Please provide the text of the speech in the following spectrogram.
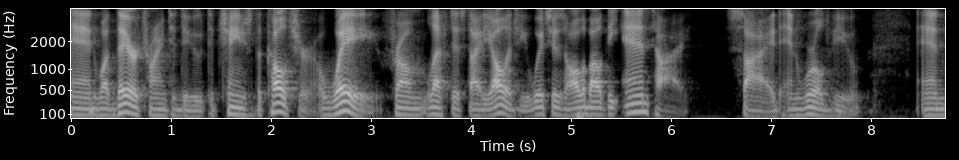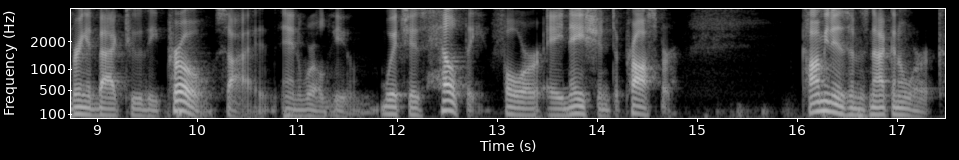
and what they're trying to do to change the culture away from leftist ideology, which is all about the anti side and worldview, and bring it back to the pro side and worldview, which is healthy for a nation to prosper. Communism is not going to work.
